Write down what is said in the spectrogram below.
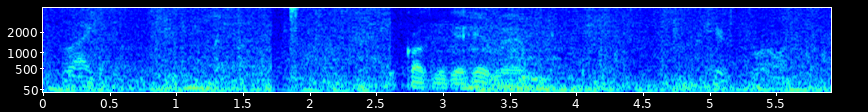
Slice. It caused me to get hit, man. Pierce through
